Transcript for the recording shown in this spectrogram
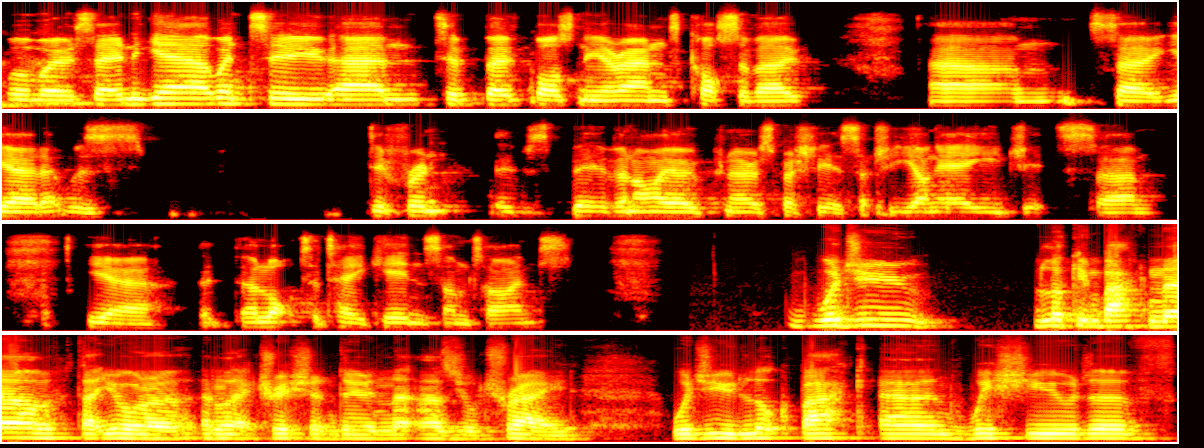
one way of saying it. Yeah, I went to um, to both Bosnia and Kosovo. Um, so yeah, that was different. It was a bit of an eye opener, especially at such a young age. It's um, yeah, a, a lot to take in sometimes. Would you looking back now that you're a, an electrician doing that as your trade, would you look back and wish you'd have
